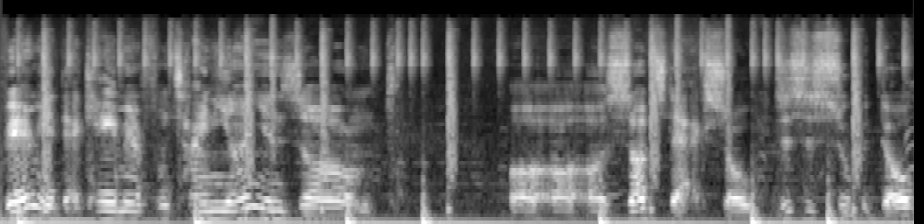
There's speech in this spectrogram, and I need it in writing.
variant that came in from Tiny Onion's um uh, uh, uh Substack. So this is super dope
